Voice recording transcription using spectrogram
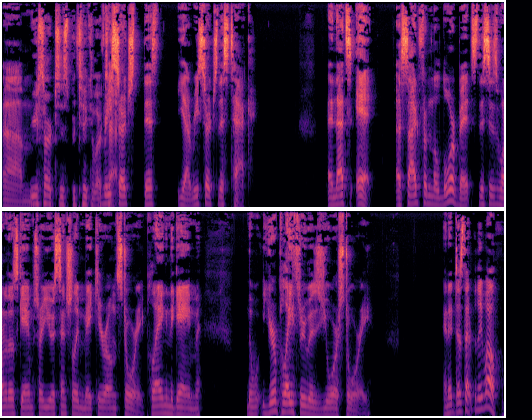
Um Research this particular tech. research this yeah, research this tech. And that's it. Aside from the lore bits, this is one of those games where you essentially make your own story. Playing the game, the your playthrough is your story. And it does that really well.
